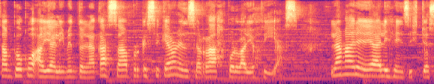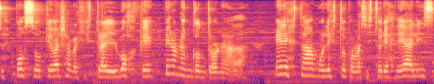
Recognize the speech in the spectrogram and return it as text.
Tampoco había alimento en la casa porque se quedaron encerradas por varios días. La madre de Alice le insistió a su esposo que vaya a registrar el bosque, pero no encontró nada. Él estaba molesto por las historias de Alice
